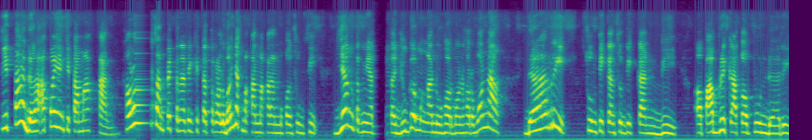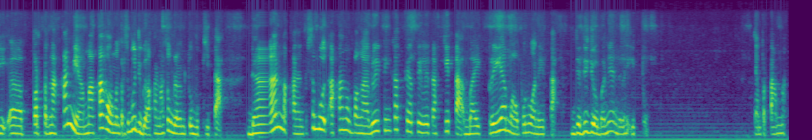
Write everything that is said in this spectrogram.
kita adalah apa yang kita makan. Kalau sampai ternyata kita terlalu banyak makan makanan mengkonsumsi yang ternyata juga mengandung hormon hormonal dari suntikan-suntikan di uh, pabrik ataupun dari uh, peternakannya, maka hormon tersebut juga akan masuk dalam tubuh kita. Dan makanan tersebut akan mempengaruhi tingkat fertilitas kita, baik pria maupun wanita. Jadi jawabannya adalah itu. Yang pertama.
